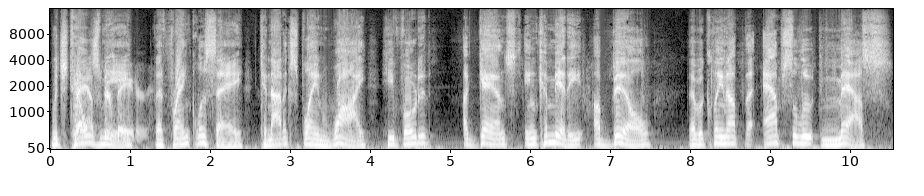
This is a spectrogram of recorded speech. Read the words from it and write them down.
which tells me that Frank Lasee cannot explain why he voted against in committee a bill that would clean up the absolute mess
